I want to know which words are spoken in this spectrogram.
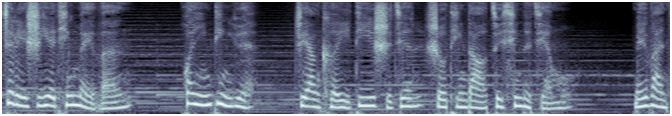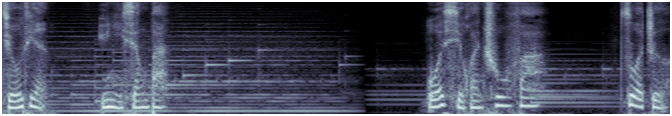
这里是夜听美文，欢迎订阅，这样可以第一时间收听到最新的节目。每晚九点，与你相伴。我喜欢出发，作者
